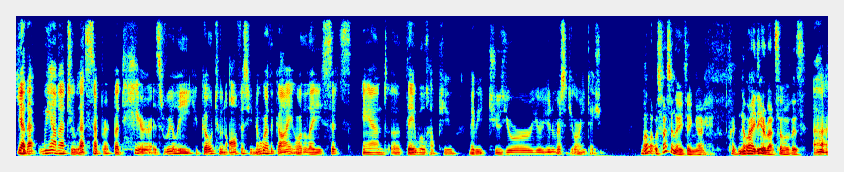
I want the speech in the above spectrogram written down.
Yeah, that we have that too. That's separate. But here, it's really you go to an office, you know where the guy or the lady sits, and uh, they will help you maybe choose your your university orientation. Well, that was fascinating. I had no idea about some of this. Uh,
